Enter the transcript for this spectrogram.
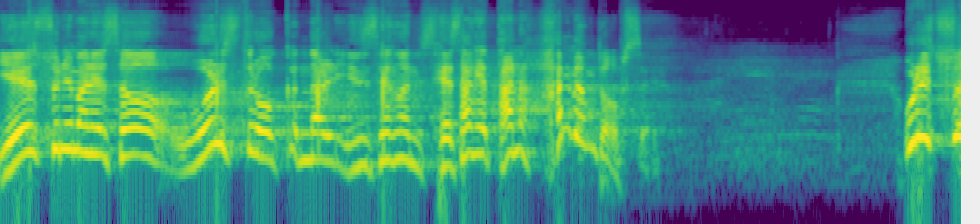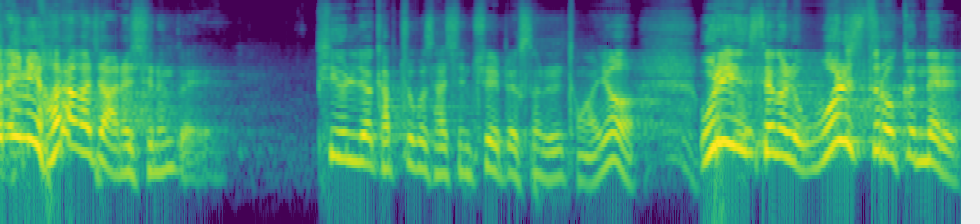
예수님 안에서 월스트로 끝날 인생은 세상에 단 한 명도 없어요. 우리 주님이 허락하지 않으시는 거예요. 피 흘려 값주고 사신 주의 백성을 통하여 우리 인생을 월스트로 끝낼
